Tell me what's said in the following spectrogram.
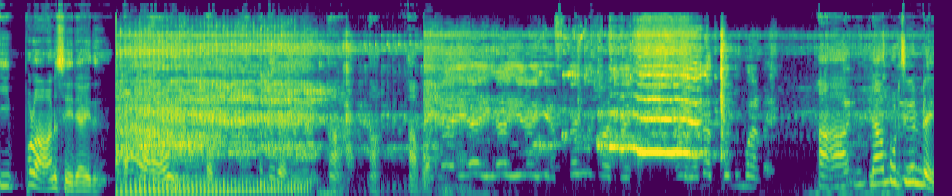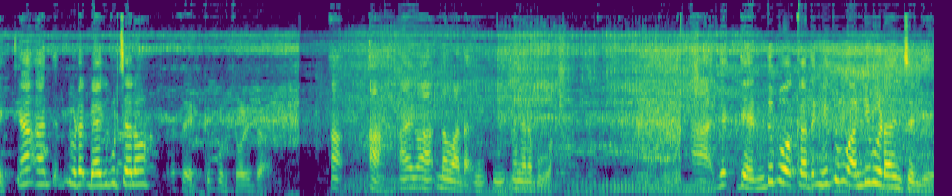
ഇപ്പോഴാണ് ശരിയായത്. ആ. ആ ആ, ഞാൻ പിടിച്ചിട്ടുണ്ടേ. ഞാൻ ഇവിടെ ബാഗ് പിടിച്ചാലോ? ആ ആ എന്നാ വേണ്ട. അങ്ങനെ പോവാം. ആ ഇത് എന്ത് പോക്കാത്ത നിങ്ങൾക്ക് വണ്ടി വിടാന്ന് വെച്ചല്ലേ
